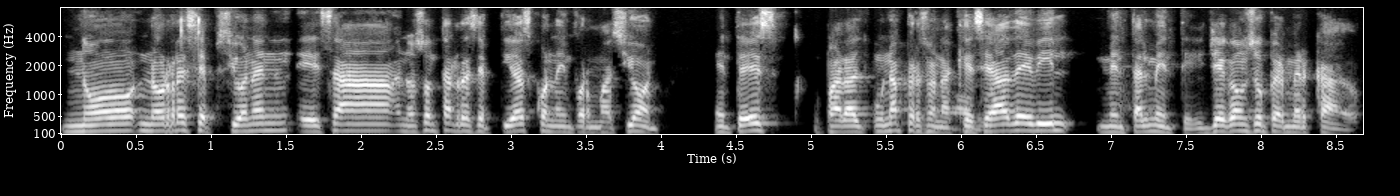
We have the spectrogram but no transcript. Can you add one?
no, no recepcionan esa, no son tan receptivas con la información. Entonces, para una persona que sea débil mentalmente, llega a un supermercado,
